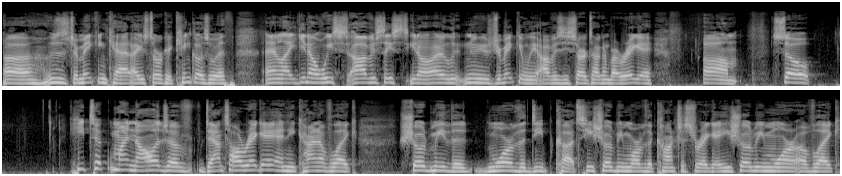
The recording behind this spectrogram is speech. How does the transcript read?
uh, this Jamaican cat I used to work at Kinko's with, and like you know we obviously you know I knew he was Jamaican. We obviously started talking about reggae. Um, so he took my knowledge of dancehall reggae and he kind of like showed me the more of the deep cuts. He showed me more of the conscious reggae. He showed me more of like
